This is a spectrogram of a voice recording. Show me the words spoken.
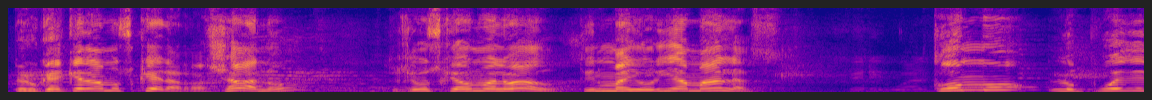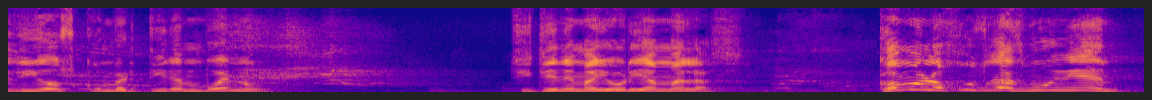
¿Pero qué quedamos que era? Rasha, ¿no? Dijimos que era un malvado. Tiene mayoría malas. ¿Cómo lo puede Dios convertir en bueno? Si tiene mayoría malas. ¿Cómo lo juzgas muy bien?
